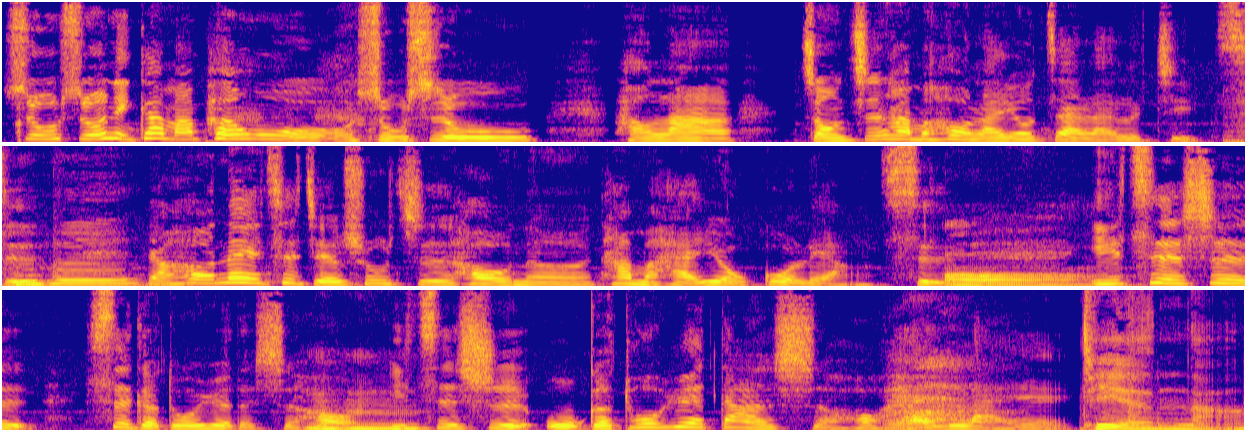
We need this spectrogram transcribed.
叔叔，你干嘛喷我？叔叔，好啦。总之，他们后来又再来了几次，嗯、然后那一次结束之后呢，他们还有过两次，哦，一次是。四个多月的时候，嗯、一次是五个多月大的时候还来哎、欸，天哪，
